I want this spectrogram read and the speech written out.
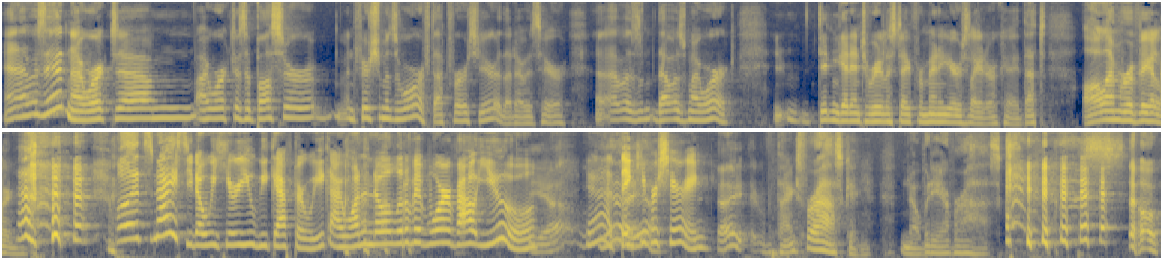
and that was it. And I worked. Um, I worked as a busser in Fisherman's Wharf that first year that I was here. That was that was my work. Didn't get into real estate for many years later. Okay, that's all I'm revealing. Well, it's nice. You know, we hear you week after week. I want to know a little bit more about you. yeah. Yeah, thank you for sharing. Hey, thanks for asking. Nobody ever asked. so,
